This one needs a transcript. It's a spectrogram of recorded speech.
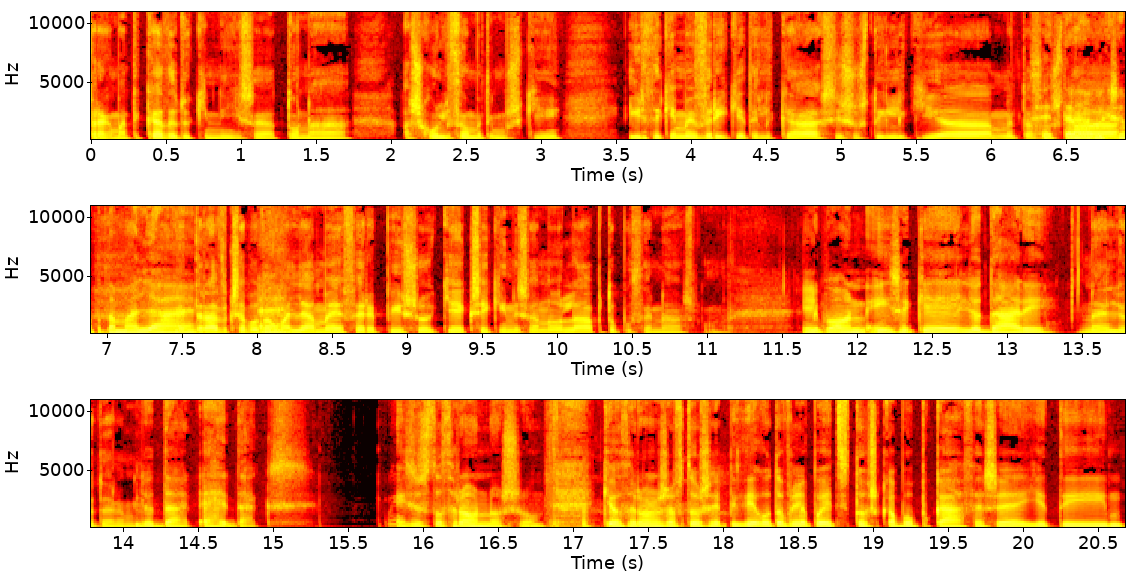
πραγματικά δεν το κυνήγησα το να ασχοληθώ με τη μουσική, ήρθε και με βρήκε τελικά στη σωστή ηλικία με τα Σε σωστά. τράβηξε από τα μαλλιά, Με ε. τράβηξε από τα Ε. μαλλιά, με έφερε πίσω και ξεκίνησαν όλα από το πουθενά, ας πούμε. Λοιπόν, είσαι και λιοντάρι. Ναι, λιοντάρι μου. Λιοντάρι. Ε, εντάξει. Είσαι στο θρόνο σου. και ο θρόνος αυτός, επειδή εγώ το βλέπω έτσι το σκαμπό που κάθεσαι, γιατί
